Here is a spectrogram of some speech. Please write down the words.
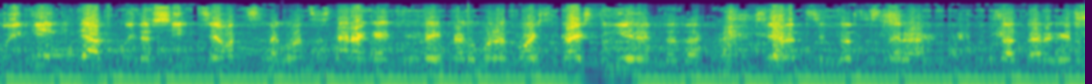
kui keegi teab, kuidas siit see ots nagu otsast ära käib, siis võib nagu mulle postkasti kirjutada. see ots siit otsast ära. saate aru küll.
